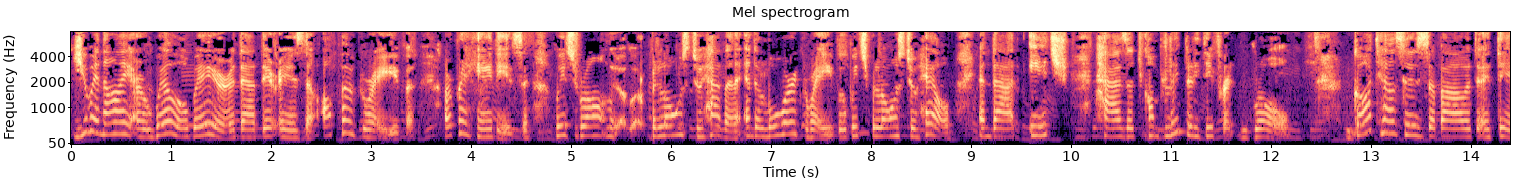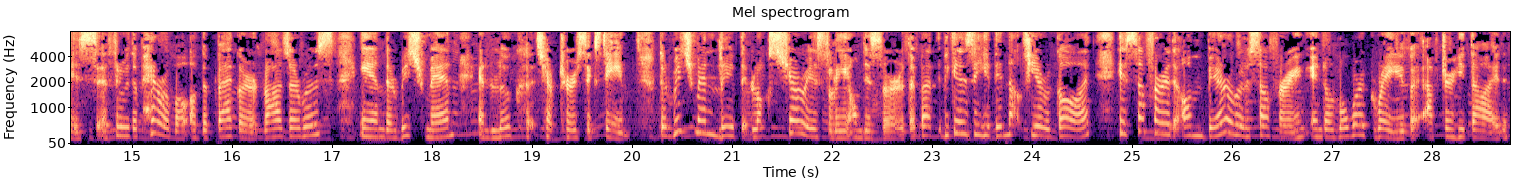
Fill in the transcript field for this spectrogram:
You and I are well aware that there is the upper grave, upper Hades, which belongs to heaven, and the lower grave, which belongs to hell, and that that each has a completely different role. God tells us about this through the parable of the beggar Lazarus and the rich man in Luke chapter 16. The rich man lived luxuriously on this earth, but because he did not fear God, he suffered unbearable suffering in the lower grave after he died.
